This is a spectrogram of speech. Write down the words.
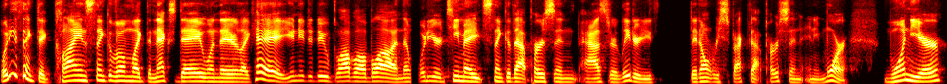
What do you think the clients think of them like the next day when they're like, hey, you need to do blah, blah, blah? And then what do your teammates think of that person as their leader? You, they don't respect that person anymore. One year,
